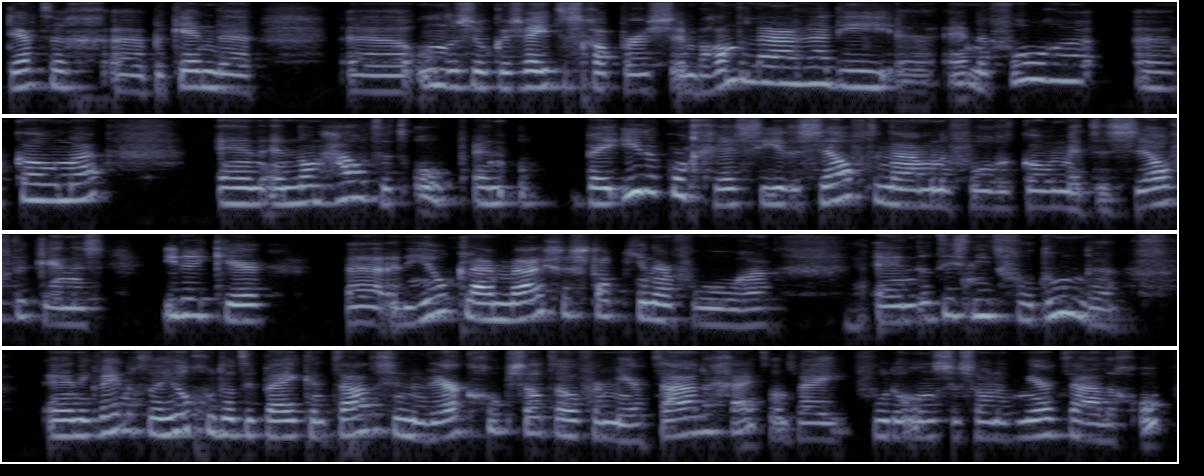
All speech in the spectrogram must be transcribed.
30 uh, bekende uh, onderzoekers, wetenschappers en behandelaren die uh, naar voren komen. En, en dan houdt het op. En op, bij ieder congres zie je dezelfde namen naar voren komen met dezelfde kennis. Iedere keer uh, een heel klein muizenstapje naar voren. Ja. En dat is niet voldoende. En ik weet nog wel heel goed dat ik bij Kentalis in een werkgroep zat over meertaligheid. Want wij voeden onze zoon ook meertalig op.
